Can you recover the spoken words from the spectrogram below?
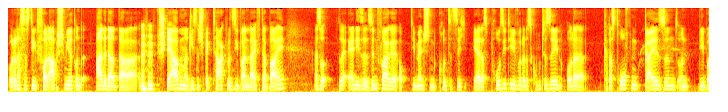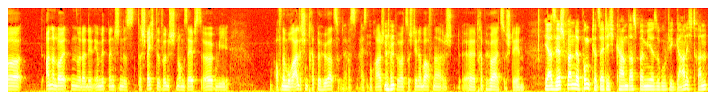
oder dass das Ding voll abschmiert und alle da, da mhm. sterben, ein Riesenspektakel und sie waren live dabei. Also so eher diese Sinnfrage, ob die Menschen grundsätzlich eher das Positive oder das Gute sehen oder Katastrophen geil sind und lieber anderen Leuten oder den ihren Mitmenschen das, das Schlechte wünschen, um selbst irgendwie auf einer moralischen Treppe höher zu, was heißt moralischen mhm. Treppe höher zu stehen, aber auf einer äh, Treppe höher zu stehen. Ja, sehr spannender Punkt. Tatsächlich kam das bei mir so gut wie gar nicht dran.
